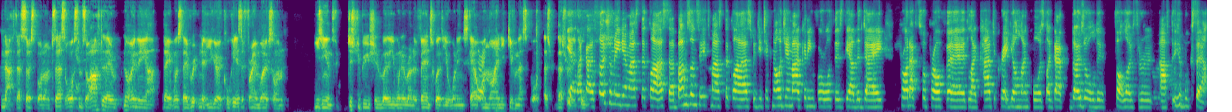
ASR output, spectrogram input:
Nah, that's so spot on. So that's awesome. Yeah. So after they not only uh, they once they've written it, you go cool. Here's the frameworks on using it for distribution, whether you want to run events, whether you're wanting to scale Correct. online, you give them that support. That's that's really yeah, cool. like a social media masterclass, a bums on seats masterclass. We did technology and marketing for authors the other day, products for profit, like how to create your online course, like that. Those are all the follow through after your book's out.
